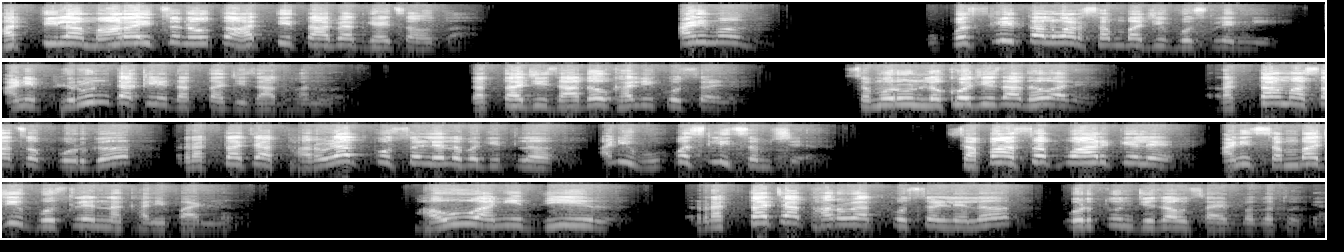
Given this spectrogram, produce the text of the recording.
हत्तीला मारायचं नव्हतं हत्ती ताब्यात घ्यायचा होता. आणि मग उपसली तलवार संभाजी भोसलेंनी आणि फिरून टाकली दत्ताजी जाधवांवर. दत्ताजी जाधव खाली कोसळले. समोरून लखोजी जाधव आले. रक्तामासाचं पोरग रक्ताच्या थारोळ्यात कोसळलेलं बघितलं आणि उपसली संशय सपासप वार केले आणि संभाजी भोसलेंना खाली पाडलं. भाऊ आणि धीर रक्ताच्या थारोळ्यात कोसळलेलं वरतून जिजाऊ साहेब बघत होत्या.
